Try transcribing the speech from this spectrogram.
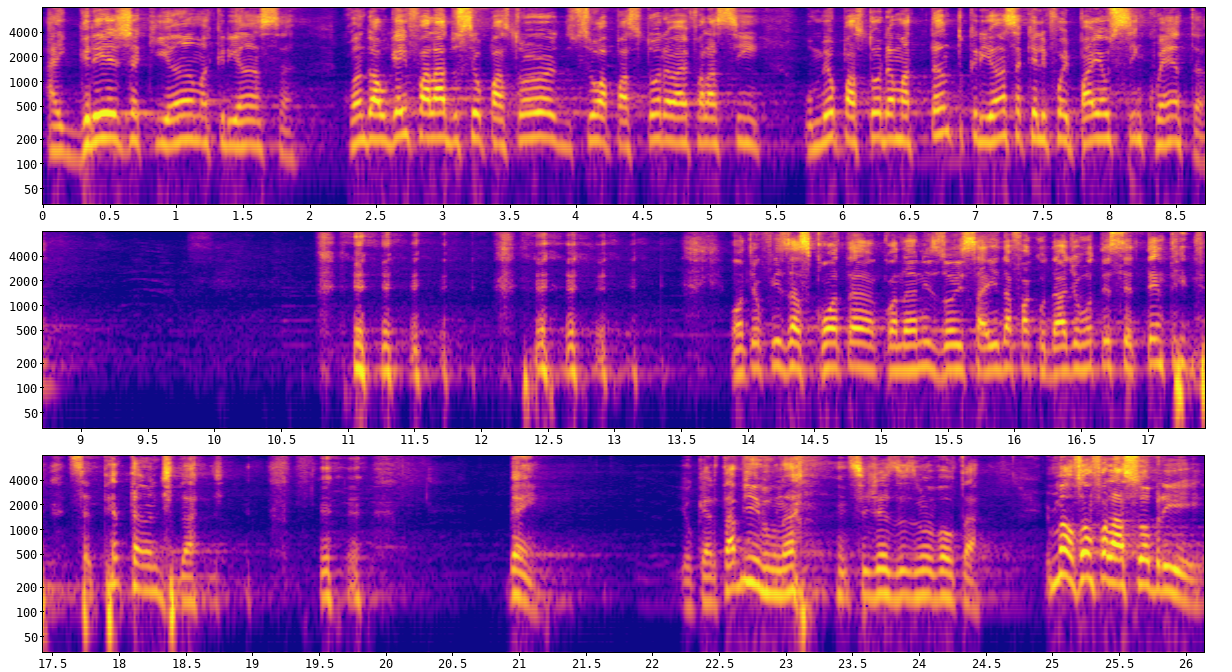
a igreja que ama criança. Quando alguém falar do seu pastor, do sua pastora, vai falar assim: o meu pastor ama tanto criança que ele foi pai aos 50. Ontem eu fiz as contas, quando a Ana Zoe sair da faculdade, eu vou ter 70, 70 anos de idade. Bem, eu quero estar vivo, né? Se Jesus não voltar. Irmãos, vamos falar sobre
